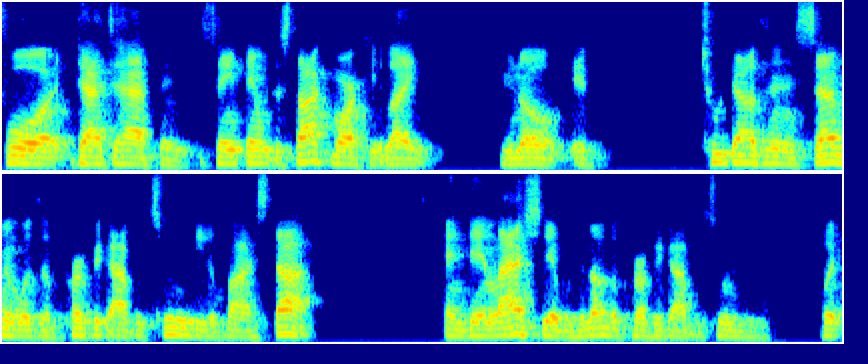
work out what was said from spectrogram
for that to happen. Same thing with the stock market. Like, you know, if 2007 was a perfect opportunity to buy stock, and then last year was another perfect opportunity. But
